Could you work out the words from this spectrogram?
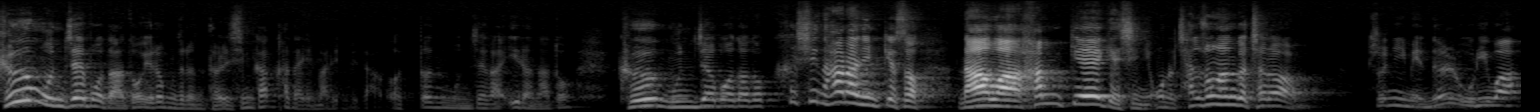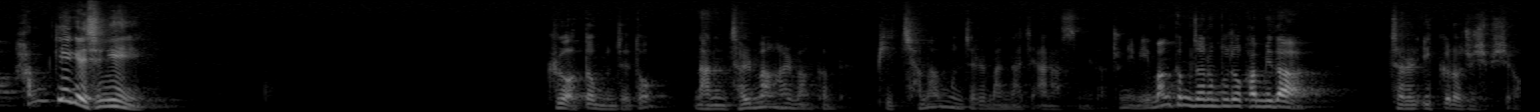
그 문제보다도 여러분들은 덜 심각하다 이 말입니다. 어떤 문제가 일어나도 그 문제보다도 크신 하나님께서 나와 함께 계시니 오늘 찬송한 것처럼 주님이 늘 우리와 함께 계시니 그 어떤 문제도 나는 절망할 만큼 비참한 문제를 만나지 않았습니다. 주님 이만큼 저는 부족합니다. 저를 이끌어 주십시오.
